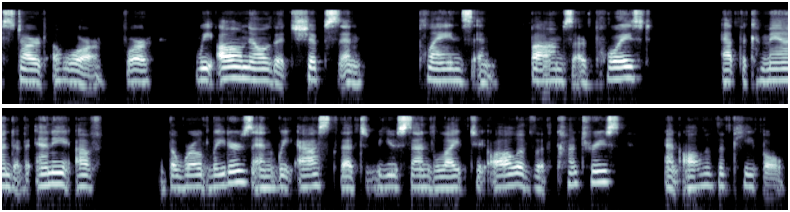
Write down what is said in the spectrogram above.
start a war. For we all know that ships and planes and bombs are poised at the command of any of the world leaders. And we ask that you send light to all of the countries and all of the people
